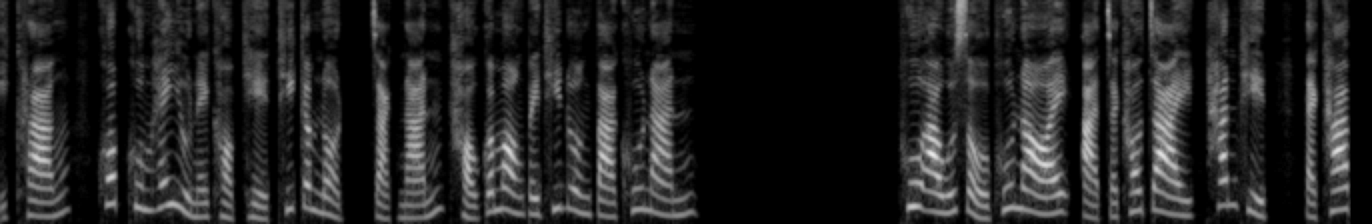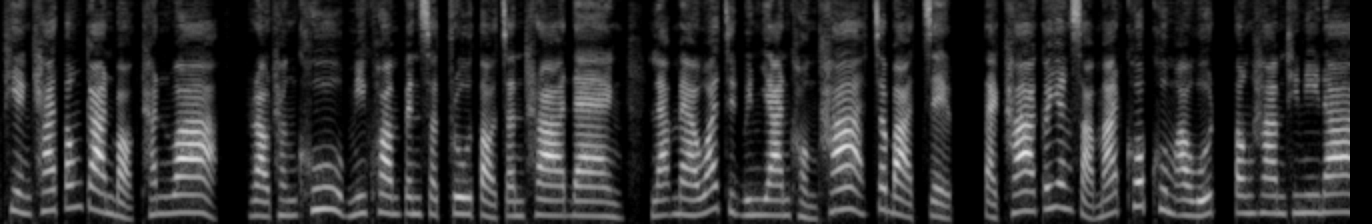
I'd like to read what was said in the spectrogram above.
อีกครั้ง ควบคุมให้อยู่ในขอบเขตที่กำหนด จากนั้นเขาก็มองไปที่ดวงตาคู่นั้น ผู้อาวุโสผู้น้อยอาจจะเข้าใจท่านผิด แต่ข้าเพียงแค่ต้องการบอกท่านว่า เราทั้งคู่มีความเป็นศัตรูต่อจันทราแดง และแม้ว่าจิตวิญญาณของข้าจะบาดเจ็บ แต่ข้าก็ยังสามารถควบคุมอาวุธต้องห้ามที่นี่ได้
